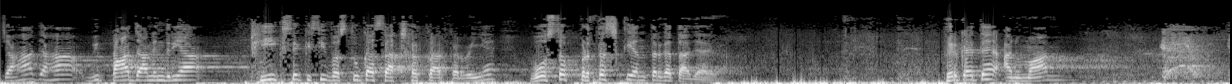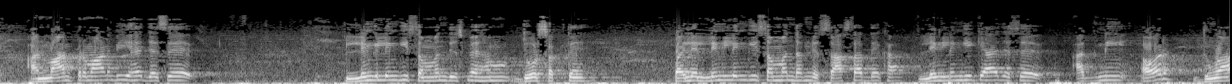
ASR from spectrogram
जहाँ जहाँ भी पाँच ज्ञानेन्द्रियाँ ठीक से किसी वस्तु का साक्षात्कार कर रही हैं, वो सब प्रत्यक्ष के अंतर्गत आ जाएगा। फिर कहते हैं अनुमान। अनुमान प्रमाण भी है, जैसे लिंग लिंगी संबंध इसमें हम जोड़ सकते हैं। पहले लिंग लिंगी संबंध हमने साथ साथ देखा। लिंग लिंगी क्या है, जैसे अग्नि और धुआँ।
